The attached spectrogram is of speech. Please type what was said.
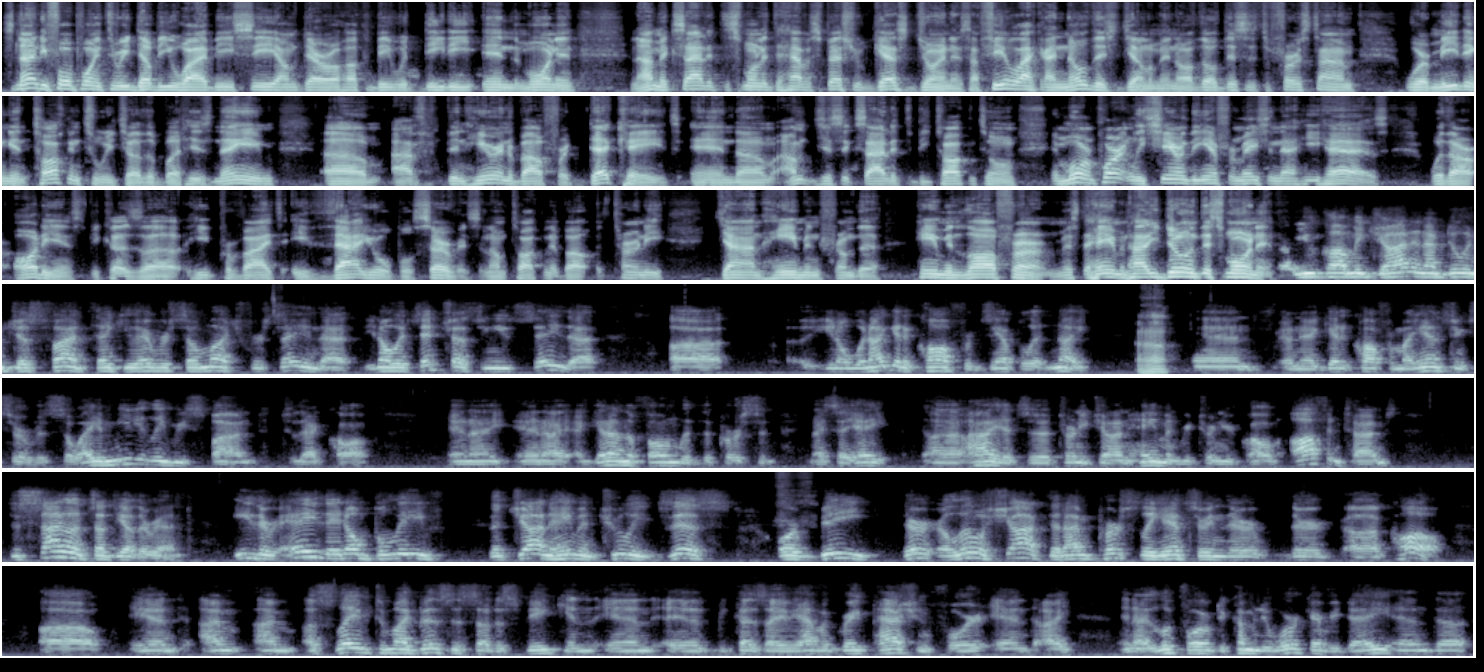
It's 94.3 WYBC. I'm Darryl Huckaby with DD in the morning. And I'm excited this morning to have a special guest join us. I feel like I know this gentleman, although this is the first time we're meeting and talking to each other. But his name um, I've been hearing about for decades. And um, I'm just excited to be talking to him. And more importantly, sharing the information that he has with our audience because uh, he provides a valuable service. And I'm talking about attorney John Haymond from the Haymond Law Firm. Mr. Haymond, how are you doing this morning? You call me John, and I'm doing just fine. Thank you ever so much for saying that. You know, it's interesting you say that. Uh, you know, when I get a call, for example, at night, uh-huh. and and I get a call from my answering service, so I immediately respond to that call, and I and I, I get on the phone with the person, and I say, "Hey, uh, hi, it's Attorney John Haymond returning your call." And oftentimes, the silence at the other end. Either a, they don't believe that John Haymond truly exists, or B, they're a little shocked that I'm personally answering their their uh, call. Uh, and I'm I'm a slave to my business, so to speak, and and and because I have a great passion for it, and I and I look forward to coming to work every day. And uh,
